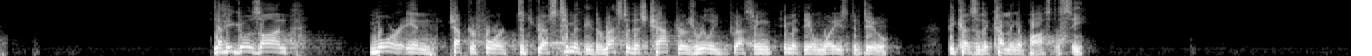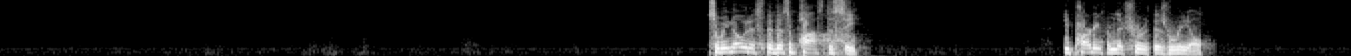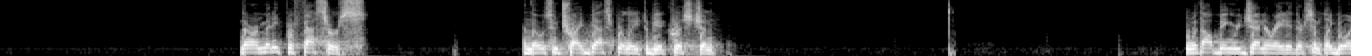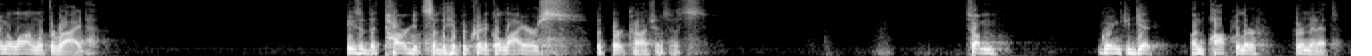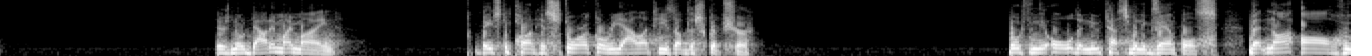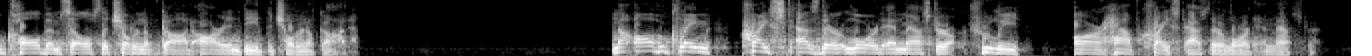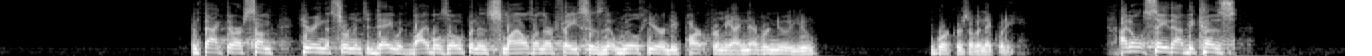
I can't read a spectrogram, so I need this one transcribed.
Now he goes on more in chapter 4 to address Timothy. The rest of this chapter is really addressing Timothy and what he's to do because of the coming apostasy. So we notice that this apostasy, departing from the truth, is real. There are many professors and those who try desperately to be a Christian. Without being regenerated, they're simply going along with the ride. These are the targets of the hypocritical liars with burnt consciences. So I'm going to get unpopular for a minute. There's no doubt in my mind, based upon historical realities of the Scripture, both in the Old and New Testament examples, that not all who call themselves the children of God are indeed the children of God. Not all who claim Christ as their Lord and Master truly are have Christ as their Lord and Master. In fact, there are some hearing the sermon today with Bibles open and smiles on their faces that will hear, Depart from me, I never knew you, workers of iniquity. I don't say that because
